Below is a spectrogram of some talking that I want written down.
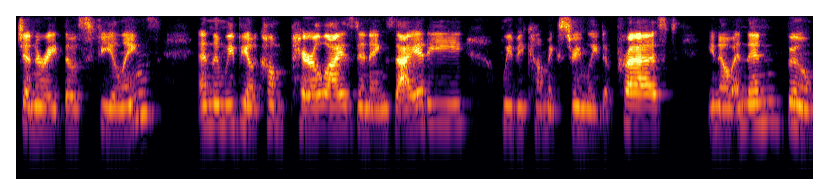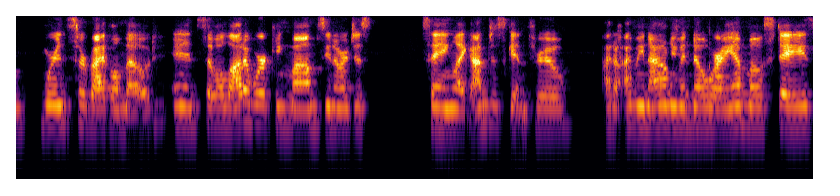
generate those feelings. And then we become paralyzed in anxiety. We become extremely depressed, you know, and then boom, we're in survival mode. And so a lot of working moms, you know, are just saying, like, I'm just getting through. I don't, I mean, I don't even know where I am most days.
